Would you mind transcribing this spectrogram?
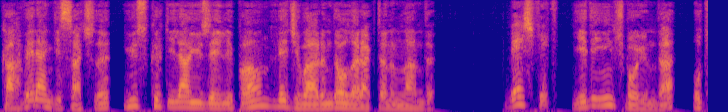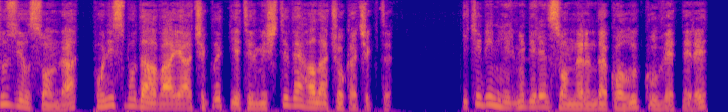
kahverengi saçlı, 140 ila 150 pound ve civarında olarak tanımlandı. 5 fit, 7 inç boyunda, 30 yıl sonra, polis bu davaya açıklık getirmişti ve hala çok açıktı. 2021'in sonlarında kolluk kuvvetleri,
